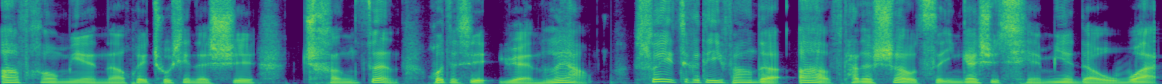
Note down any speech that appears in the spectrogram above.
of 后面呢，会出现的是成分或者是原料。所以这个地方的 of 它的受词应该是前面的 what。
